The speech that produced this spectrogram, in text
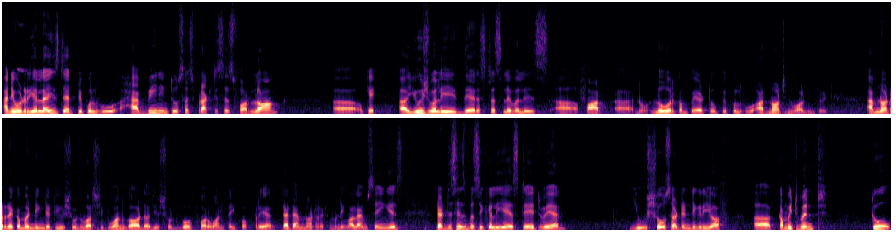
And you would realize that people who have been into such practices for long, okay, uh, usually their stress level is uh, far no, lower compared to people who are not involved into it. I am not recommending that you should worship one God or you should go for one type of prayer that I am not recommending. All I am saying is that this is basically a state where you show certain degree of uh, commitment to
